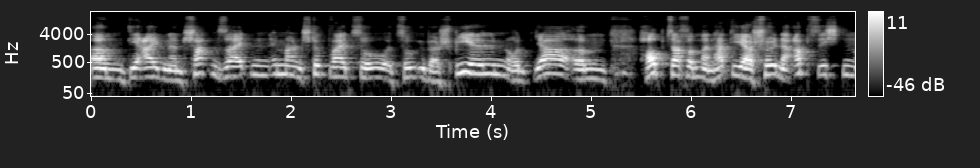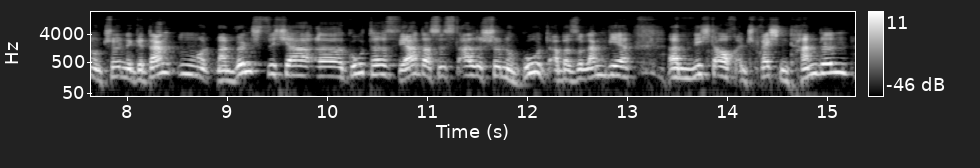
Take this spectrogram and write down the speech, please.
ähm, die eigenen Schattenseiten immer ein Stück weit zu, zu überspielen und ja, ähm, Hauptsache, man hat ja schöne Absichten und schöne Gedanken und man wünscht sich ja äh, Gutes, ja, das ist alles schön und gut, aber solange wir ähm, nicht auch entsprechend handeln,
